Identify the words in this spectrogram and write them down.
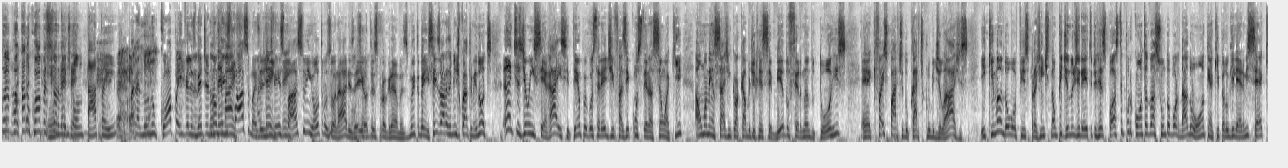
Vamos botar no copo esse Entra sorvete aí. contato aí. Olha, no, no Copa, infelizmente, ele Não não, tem espaço, mas, a gente tem, espaço em outros horários aí, em outros programas. Muito bem, 6 horas e 24 24 minutos. Antes de eu encerrar esse tempo, eu gostaria de fazer consideração aqui a uma mensagem que eu acabo de receber do Fernando Torres, eh, que faz parte do Kart Clube de Lages e que mandou o ofício pra gente não pedindo direito de resposta por conta do assunto abordado ontem aqui pelo Guilherme Sec.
